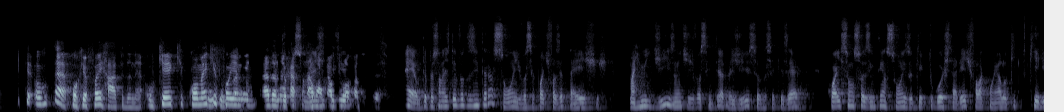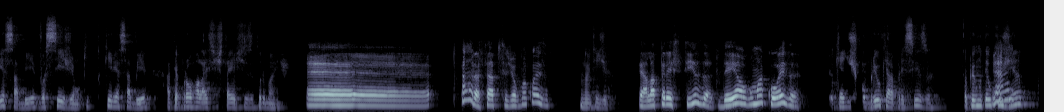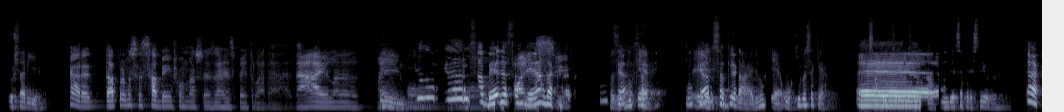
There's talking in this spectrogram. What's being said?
é porque foi rápido, né? O que, que como é que o, foi o, a minha entrada na capital até teve, É, o teu personagem teve outras interações, você pode fazer testes. Mas me diz, antes de você interagir, se você quiser, quais são suas intenções, o que, que tu gostaria de falar com ela, o que, que tu queria saber, você, Jean, o que, que tu queria saber até para rolar esses testes e tudo mais. É... Cara, você precisa de alguma coisa. Não entendi. Ela precisa de alguma coisa. Tu quer descobrir o que ela precisa? Eu perguntei o que é. o Jean gostaria. Cara, dá pra você saber informações a respeito lá da, da Ayla, do Egon, Eu não quero do, saber dessa merda, cara. Não Mas ele não saber. quer. Não ele, quero ele sabe o que dá, ele não quer. O que você quer? É... Saber o que, onde você precisa. É,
